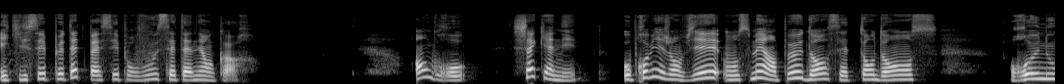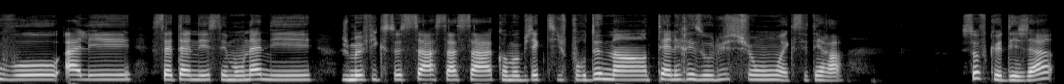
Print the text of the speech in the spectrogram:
et qu'il s'est peut-être passé pour vous cette année encore. En gros, chaque année, au 1er janvier, on se met un peu dans cette tendance renouveau, allez, cette année c'est mon année, je me fixe ça, ça, ça comme objectif pour demain, telle résolution, etc. Sauf que déjà,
